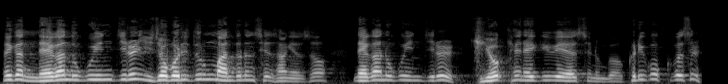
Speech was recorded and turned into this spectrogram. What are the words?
그러니까 내가 누구인지를 잊어버리도록 만드는 세상에서 내가 누구인지를 기억해내기 위해 쓰는 것, 그리고 그것을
